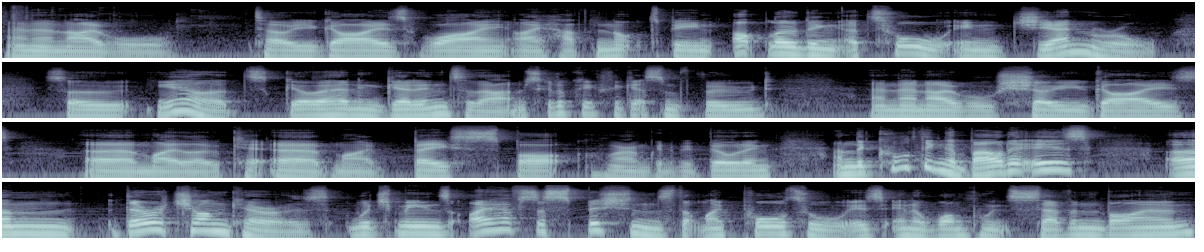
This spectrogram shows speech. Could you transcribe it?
and then I will tell you guys why I have not been uploading at all in general. So yeah let's go ahead and get into that. I'm just gonna quickly get some food and then I will show you guys uh, my loca- uh, my base spot where I'm going to be building. And the cool thing about it is, um, there are chunk errors, which means I have suspicions that my portal is in a 1.7 biome,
